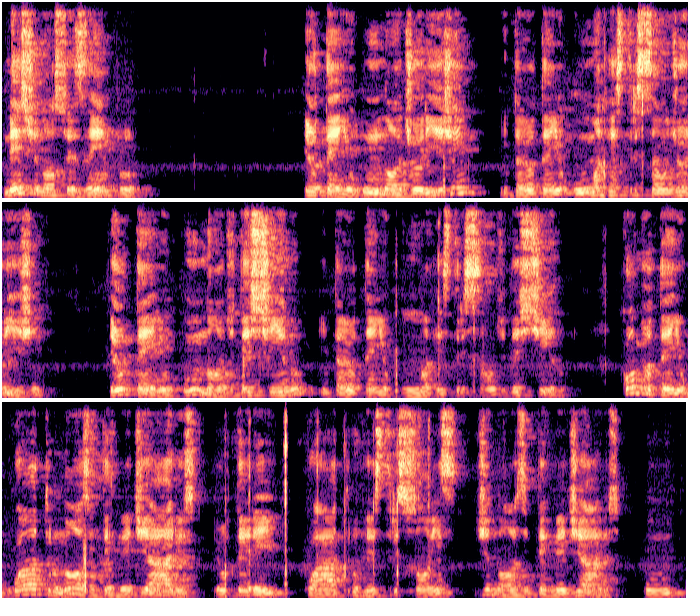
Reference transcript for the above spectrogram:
Neste nosso exemplo, eu tenho um nó de origem, então eu tenho uma restrição de origem. Eu tenho um nó de destino, então eu tenho uma restrição de destino. Como eu tenho quatro nós intermediários, eu terei quatro restrições de nós intermediários, um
